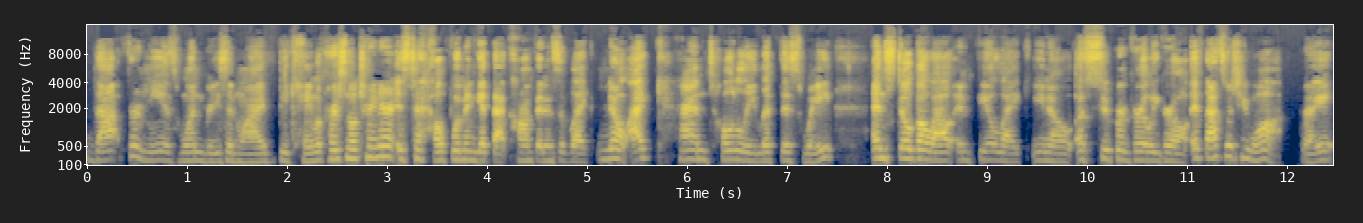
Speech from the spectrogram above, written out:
that for me is one reason why I became a personal trainer is to help women get that confidence of like, no, I can totally lift this weight and still go out and feel like, you know, a super girly girl if that's what you want, right?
